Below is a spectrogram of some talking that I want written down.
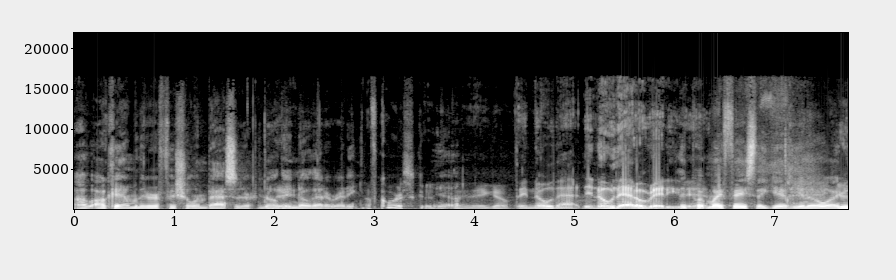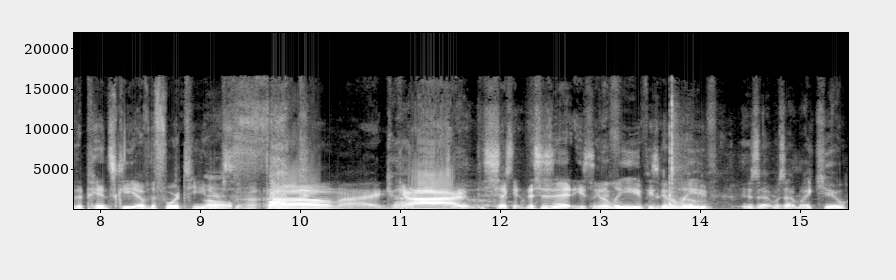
Um, okay, I'm their official ambassador. No, they They- know that already. Of course. Good. Yeah. There you go. They know that. They know that already. They man. put my face. They give you know. I, You're the Pinsky of the 14ers. Oh, Uh, fuck. Oh my God! The second, this is it. He's gonna leave. He's gonna leave. Is that was that my cue?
